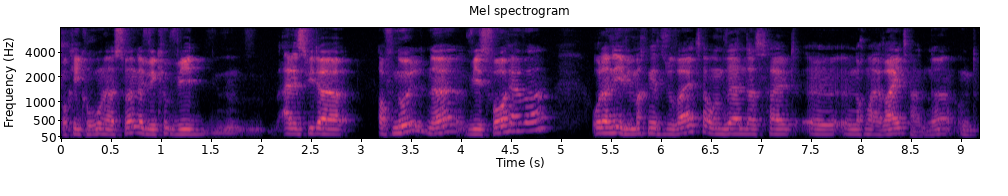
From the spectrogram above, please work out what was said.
okay, Corona ist zu Ende, wir, wir alles wieder auf Null, ne? wie es vorher war. Oder nee, wir machen jetzt so weiter und werden das halt äh, nochmal erweitern. Ne? Und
